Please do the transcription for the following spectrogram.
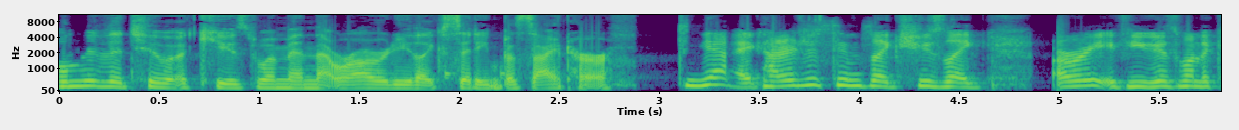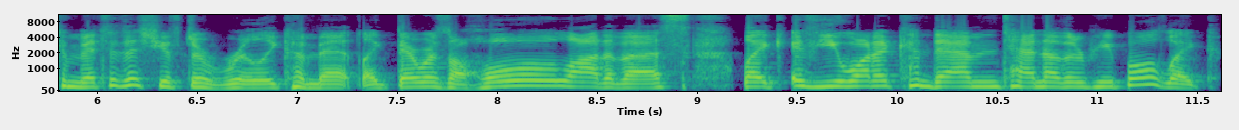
only the two accused women that were already like sitting beside her. Yeah it kind of just seems like she's like all right if you guys want to commit to this you have to really commit like there was a whole lot of us like if you want to condemn 10 other people like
